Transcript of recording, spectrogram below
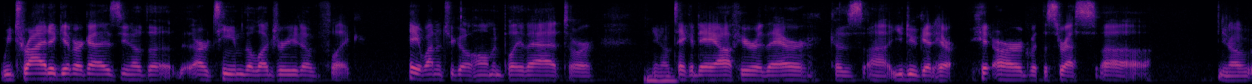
we try to give our guys, you know, the our team the luxury of like, hey, why don't you go home and play that, or you know, take a day off here or there because uh, you do get hit, hit hard with the stress. Uh, you know,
